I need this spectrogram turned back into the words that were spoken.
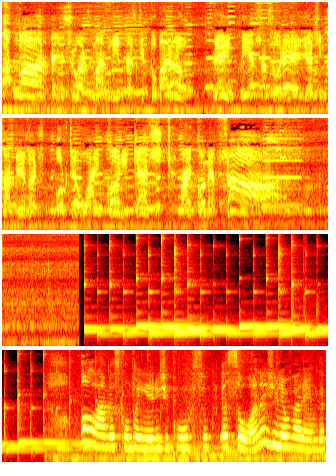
Acordem suas marmitas de tubarão! Limpem essas orelhas encardidas, porque o Iconicast vai começar! Olá, meus companheiros de curso. Eu sou Ana Júlia Alvarenga,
